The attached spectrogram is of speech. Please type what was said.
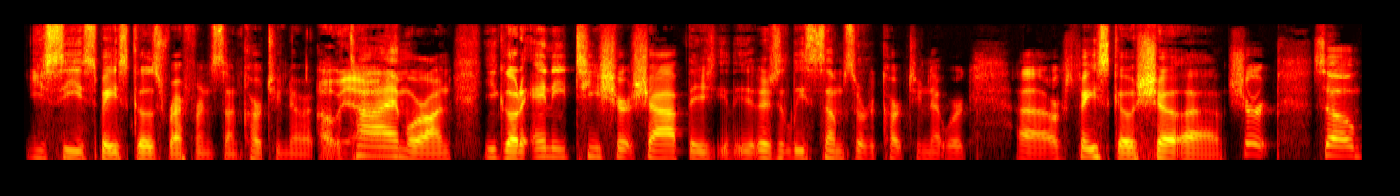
you see space ghost referenced on cartoon network all Oh, the yeah. time or on you go to any t-shirt shop they, there's at least some sort of cartoon network uh, or space ghost show uh, shirt so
